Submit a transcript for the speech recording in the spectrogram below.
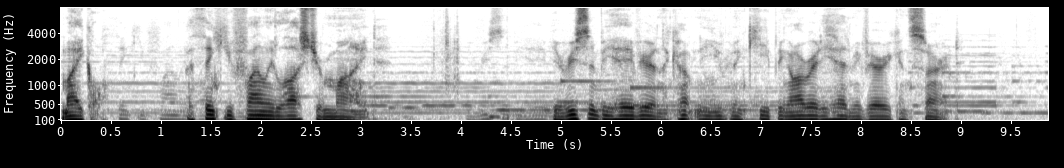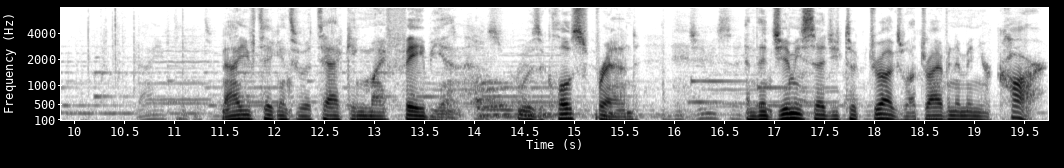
Michael, I think you finally lost your mind. Your recent behavior and the company you've been keeping already had me very concerned. Now you've taken to attacking my Fabian, who is a close friend, and then Jimmy said you took drugs while driving him in your car.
